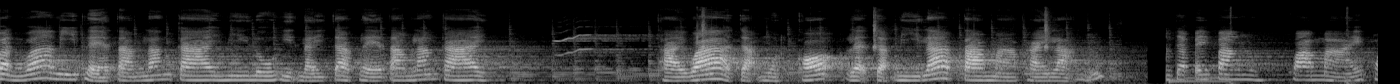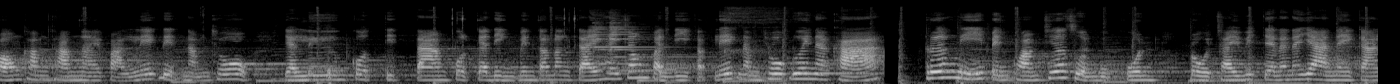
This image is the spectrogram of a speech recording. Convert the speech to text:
ฝันว่ามีแผลตามร่างกาย มีโลหิตไหลจากแผลตามร่างกายถ่ายว่าจะหมดเคราะห์และจะมีลาบตามมาภายหลัง จะไปฟังความหมายพร้อมคำทำนายฝันเลขเด็ดนำโชค อย่าลืมกดติดตามกดกระดิ่งเป็นกำลังใจให้ช่องฝันดีกับเลขนำโชคด้วยนะคะ เรื่องนี้เป็นความเชื่อส่วนบุคคล โปรดใช้วิจารณญาณในการ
